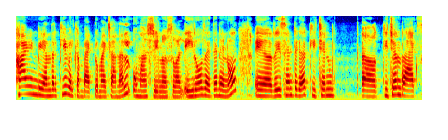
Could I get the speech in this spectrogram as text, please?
హాయ్ అండి అందరికీ welcome back to my channel Uma Srinivas world. ఈరోజు అయితే నేను రీసెంట్గా కిచెన్ కిచెన్ ర్యాక్స్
